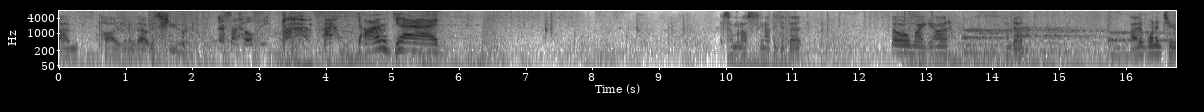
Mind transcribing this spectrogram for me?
I'm positive that was you. That's not healthy. I'm dead. Someone else is gonna have to get that. Oh my god. I'm dead. I have one and two.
